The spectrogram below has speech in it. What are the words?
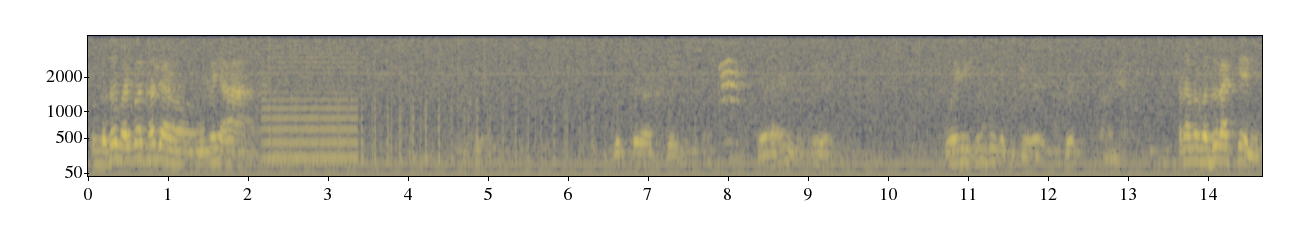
તો બધો મારી પાસે ખજાનો હું કઈ આ કહેવાય કોઈની કોઈ નહીં કશું કહેવાય. અને અમે બધું રાખીએ નહીં.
